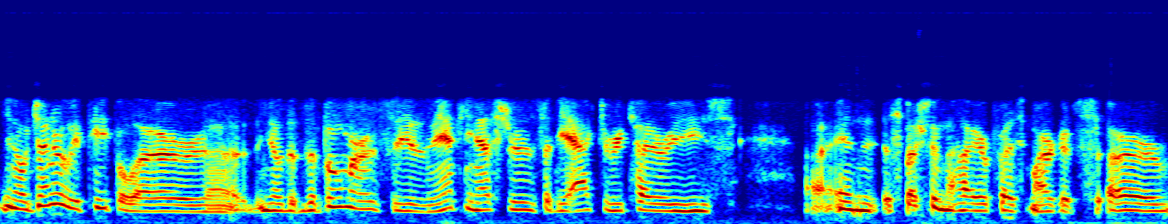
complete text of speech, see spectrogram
you know, generally people are, uh, you know, the, the boomers, the, the empty nesters, the active retirees, uh, and especially in the higher price markets are,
